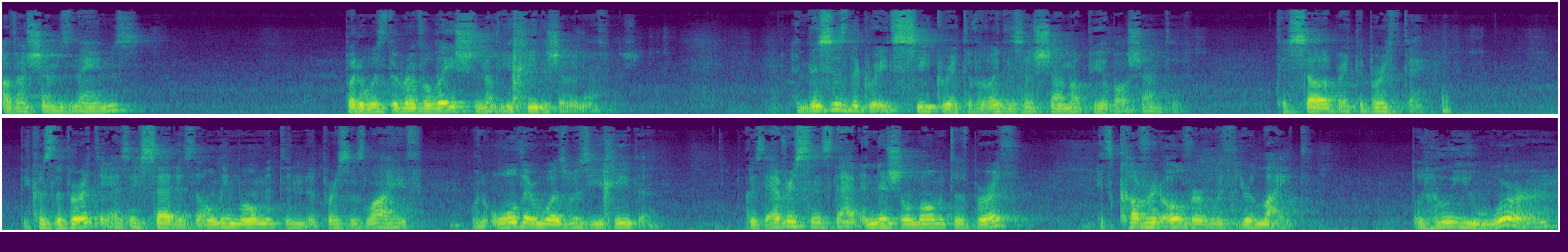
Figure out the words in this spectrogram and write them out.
of Hashem's names, but it was the revelation of Yechidah Nefesh. And this is the great secret of Avodah Hashem al Baal Shem Tov, to celebrate the birthday. Because the birthday, as I said, is the only moment in a person's life when all there was was Yechidah. Because ever since that initial moment of birth, it's covered over with your light. But who you were,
